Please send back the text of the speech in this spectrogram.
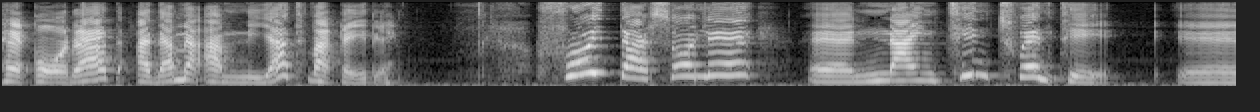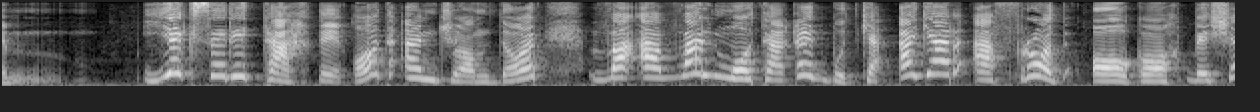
حقارت عدم امنیت و غیره. فروید در سال 1920 یک سری تحقیقات انجام داد و اول معتقد بود که اگر افراد آگاه بشن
